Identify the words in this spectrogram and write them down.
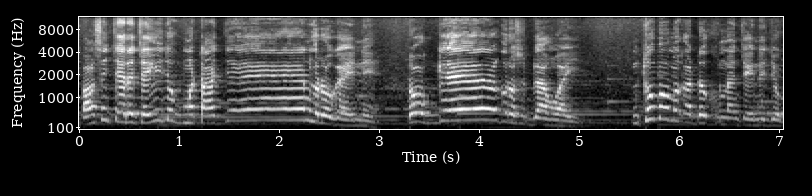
Pangsi cere cai juga metajen geroga ini. Togel gero sebelah wai. Entu ba makada kurnan cai ini jog.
